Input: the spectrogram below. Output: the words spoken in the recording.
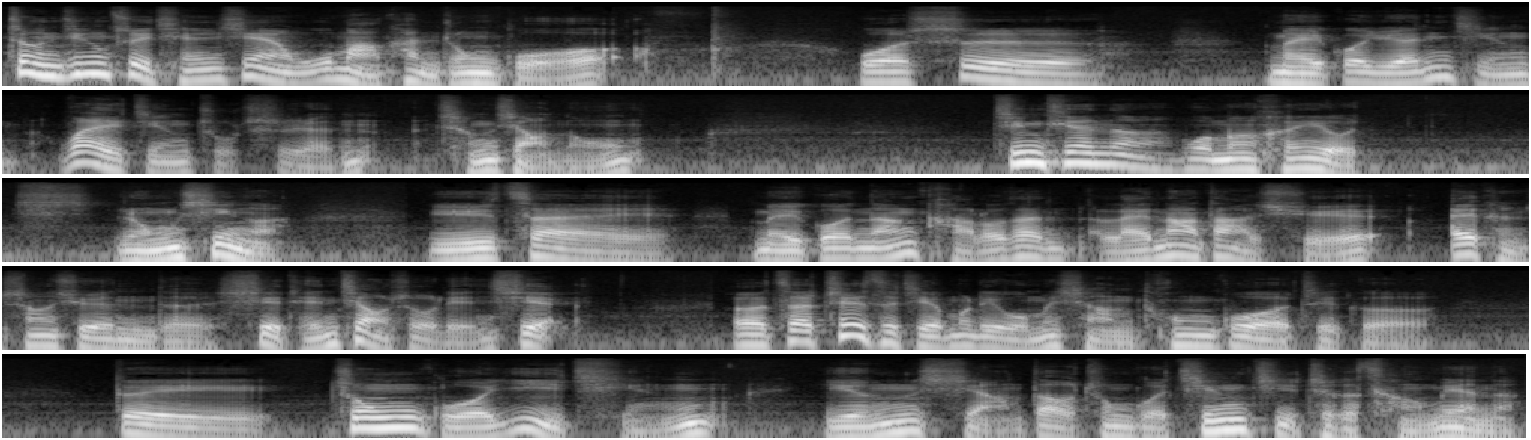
正经最前线，无马看中国。我是美国远景外景主持人程小农。今天呢，我们很有荣幸啊，与在美国南卡罗来纳大学埃肯商学院的谢田教授连线。呃，在这次节目里，我们想通过这个对中国疫情影响到中国经济这个层面呢，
